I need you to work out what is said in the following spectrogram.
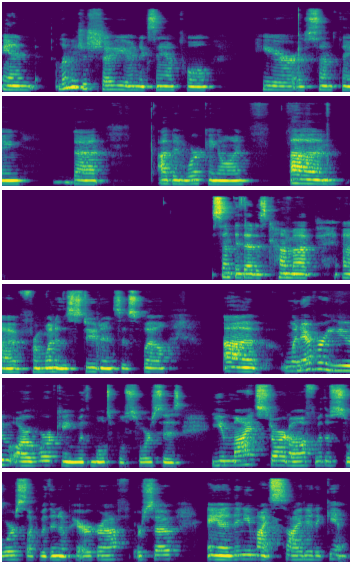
and let me just show you an example here of something that I've been working on. Um, something that has come up uh, from one of the students as well. Uh, whenever you are working with multiple sources, you might start off with a source like within a paragraph or so, and then you might cite it again,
